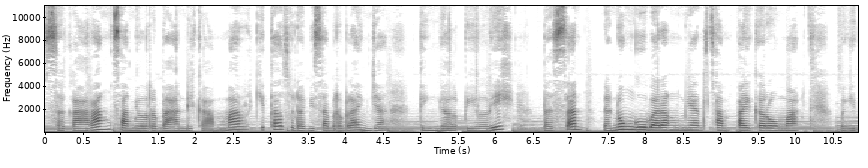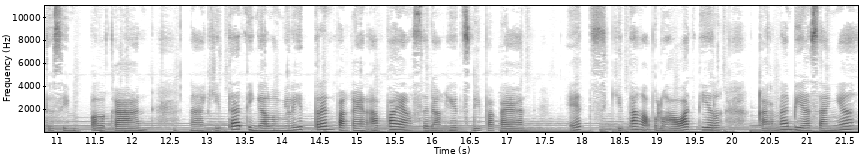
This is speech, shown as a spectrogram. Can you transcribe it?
Sekarang sambil rebahan di kamar, kita sudah bisa berbelanja. Tinggal pilih, pesan, dan nunggu barangnya sampai ke rumah. Begitu simpel kan? Nah, kita tinggal memilih tren pakaian apa yang sedang hits di pakaian. Eits, kita nggak perlu khawatir karena biasanya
